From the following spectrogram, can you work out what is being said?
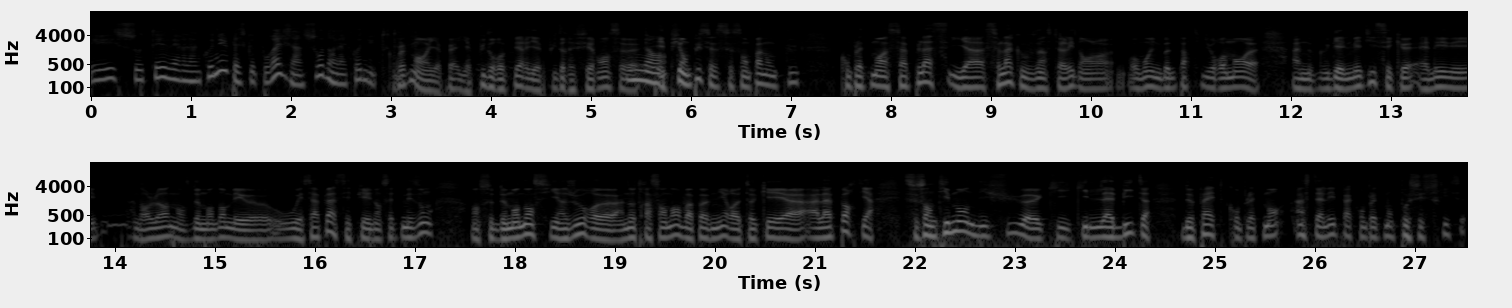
et sauter vers l'inconnu, parce que pour elle, c'est un saut dans l'inconnu. Complètement, il n'y a, plus de repères, il n'y a plus de références. euh, Non. Et puis en plus, elle se sent pas non plus complètement à sa place. Il y a cela que vous installez dans au moins une bonne partie du roman euh, Anne Guglielmetti, c'est qu'elle est dans l'ordre en se demandant mais euh, où est sa place? Et puis elle est dans cette maison en se demandant si un jour euh, un autre ascendant va pas venir toquer à, à la porte. Il y a ce sentiment diffus qui, qui l'habite de pas être complètement installée, pas complètement possessrice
